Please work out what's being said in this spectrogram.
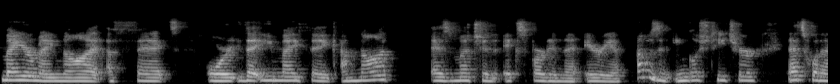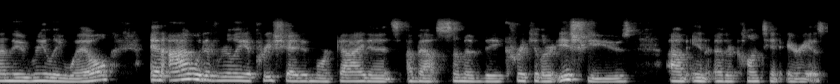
may or may not affect or that you may think, I'm not as much an expert in that area. I was an English teacher. That's what I knew really well. And I would have really appreciated more guidance about some of the curricular issues um, in other content areas.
